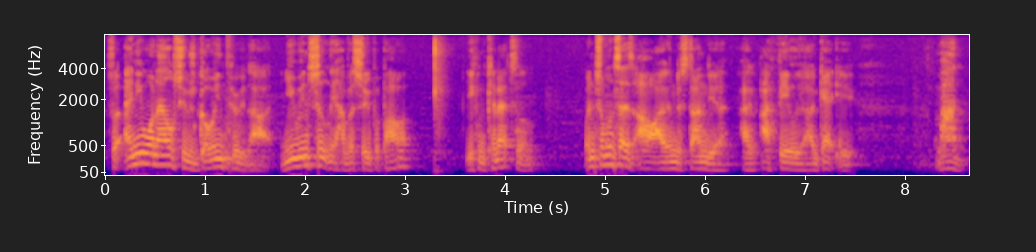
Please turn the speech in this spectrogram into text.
So anyone else who's going through that, you instantly have a superpower. You can connect to them. When someone says, Oh, I understand you, I, I feel you, I get you, man,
